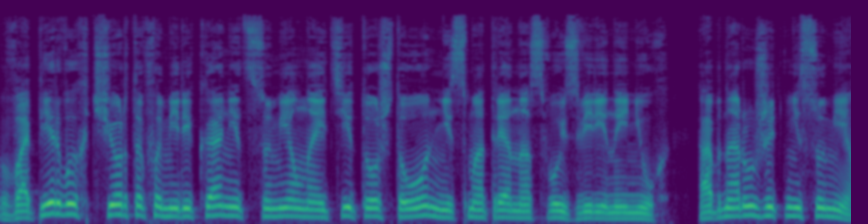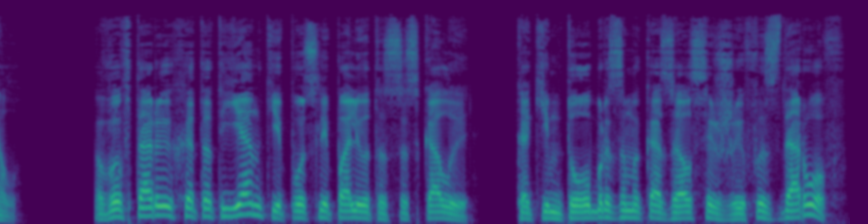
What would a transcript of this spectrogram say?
Во-первых, чертов американец сумел найти то, что он, несмотря на свой звериный нюх, обнаружить не сумел. Во-вторых, этот Янки после полета со скалы каким-то образом оказался жив и здоров.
